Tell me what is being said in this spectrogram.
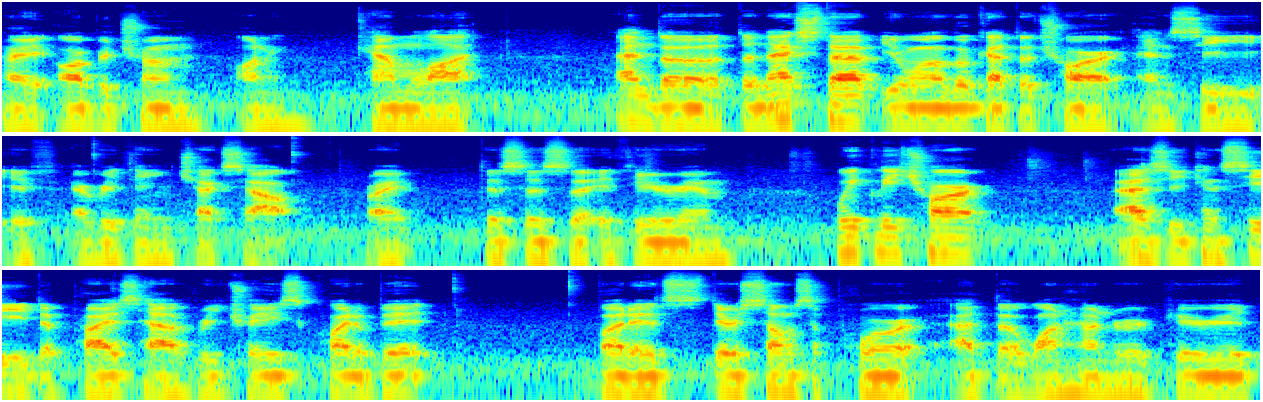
right Arbitrum on Camelot, and the the next step you want to look at the chart and see if everything checks out right. This is the Ethereum weekly chart. As you can see, the price have retraced quite a bit, but it's there's some support at the 100 period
